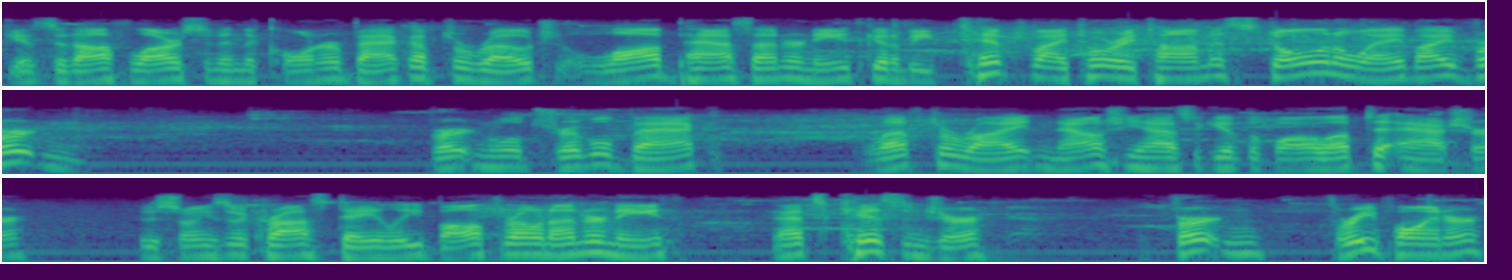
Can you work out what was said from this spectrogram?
Gives it off Larson in the corner, back up to Roach. Lob pass underneath, going to be tipped by Tori Thomas, stolen away by Burton. Burton will dribble back left to right. Now she has to give the ball up to Asher, who swings it across Daly. Ball thrown underneath. That's Kissinger. Burton, three pointer,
